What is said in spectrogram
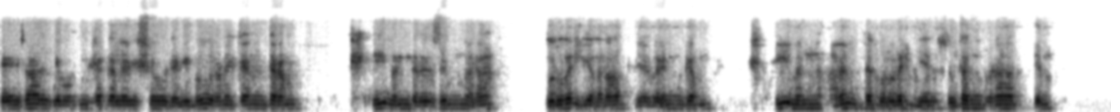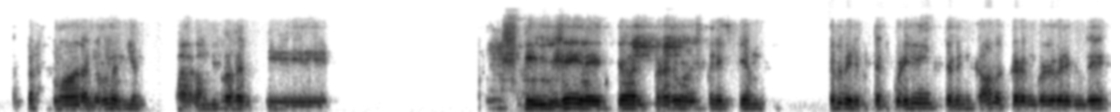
சேஷார்கிவம்சகலரிஷோஜகிபூரணிச்சந்திரம் ஸ்ரீமந்திர சிம்மர குருவரிய ஸ்ரீமன் அனந்த குருவரியன் சுதன் சுதங்குணாத்யம் சம்பத்குமார குருவரியம் அகம் பிரதத்தே. ஸ்ரீஷைலேச்சார் பிரணதோஸ்மரித்யம் திருவெருத்த குடிநீத்தவின் காமக்கடன் குழுவிலிருந்து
